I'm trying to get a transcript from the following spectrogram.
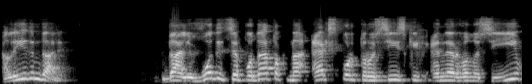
Але їдемо далі. Далі вводиться податок на експорт російських енергоносіїв,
